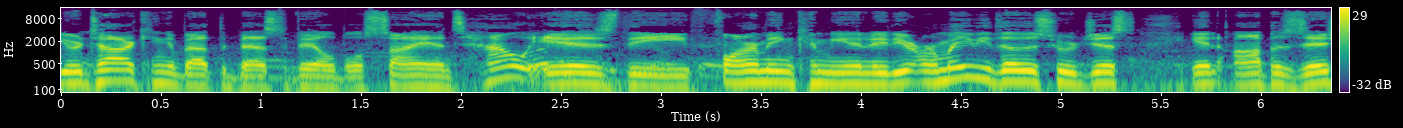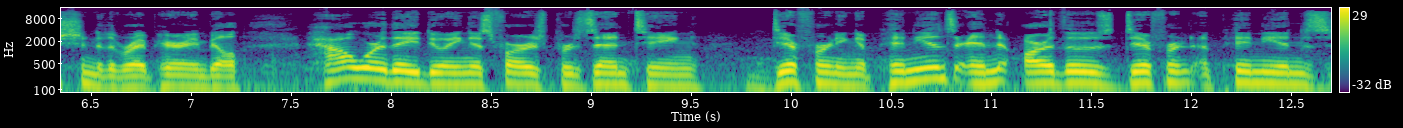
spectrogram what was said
You're talking about the best available science. How is the farming community, or maybe those who are just in opposition to the riparian bill, how are they doing as far as presenting differing opinions, and are those different opinions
